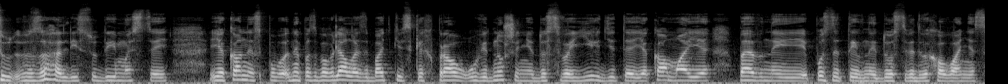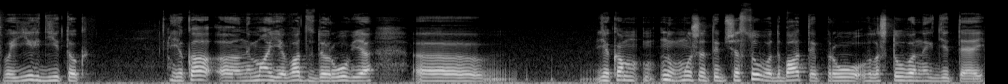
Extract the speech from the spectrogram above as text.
взагалі судимостей, яка не, позбавлялась батьківських прав у відношенні до своїх дітей, яка має певний позитивний досвід виховання своїх діток, яка не має вад здоров'я. Яка ну, може тимчасово дбати про влаштованих дітей.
